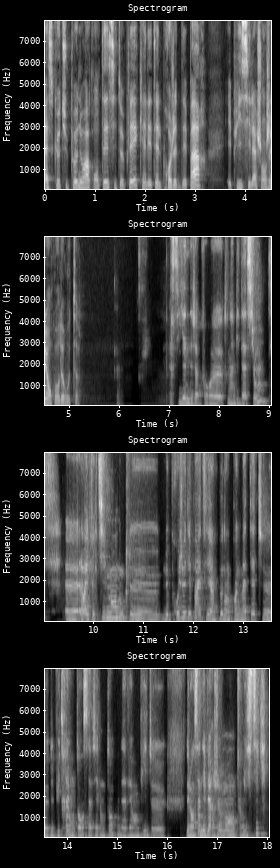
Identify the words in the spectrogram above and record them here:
Est-ce que tu peux nous raconter, s'il te plaît, quel était le projet de départ et puis s'il a changé en cours de route? Merci Yann déjà pour euh, ton invitation. Euh, alors effectivement, donc le, projet au départ était un peu dans le coin de ma tête euh, depuis très longtemps. Ça faisait longtemps qu'on avait envie de, lancer un hébergement touristique,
